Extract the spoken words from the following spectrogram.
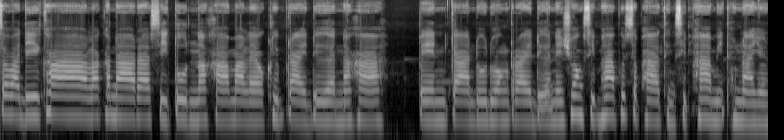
สวัสดีค่ะลัคนาราศีตุลนะคะ มาแล้วคลิปรายเดือนนะคะ เป็นการดูดวงรายเดือนในช่วง 15 พฤษภาถึง 15 มิถุนายน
